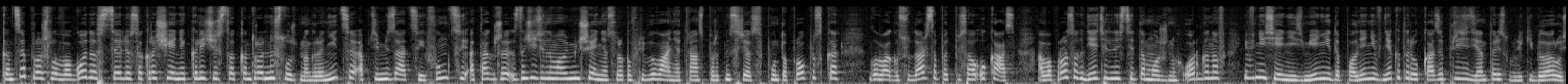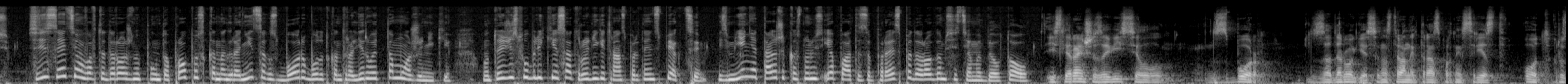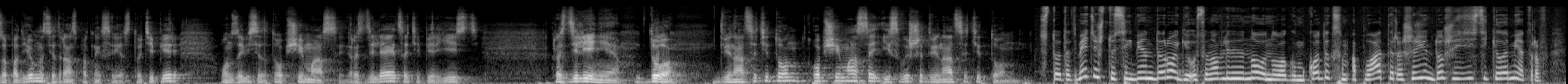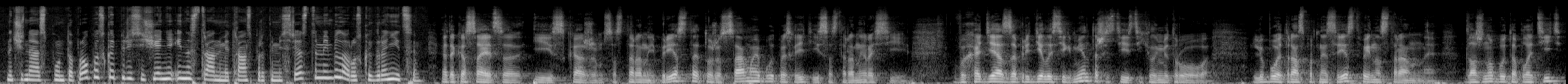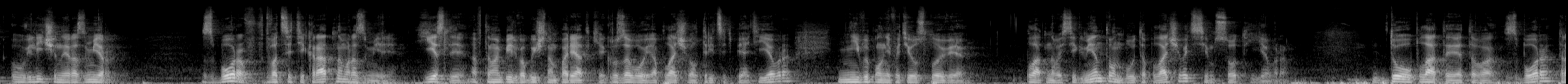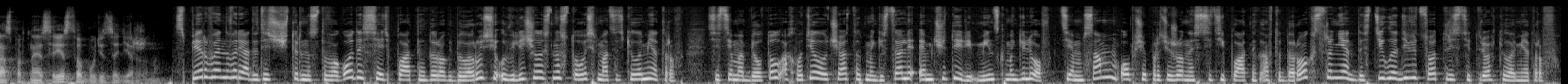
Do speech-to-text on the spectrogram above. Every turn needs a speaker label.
Speaker 1: В конце прошлого года с целью сокращения количества контрольных служб на границе, оптимизации функций, а также значительного уменьшения сроков пребывания транспортных средств в пункта пропуска глава государства подписал указ о вопросах деятельности таможенных органов и внесении изменений и дополнений в некоторые указы президента Республики Беларусь. В связи с этим в автодорожных пунктах пропуска на границах сборы будут контролировать таможенники, внутри республики – сотрудники транспортной инспекции. Изменения также коснулись и оплаты за проезд по дорогам системы Белтол.
Speaker 2: Если раньше зависел сбор за дороги с иностранных транспортных средств от грузоподъемности транспортных средств, то теперь он зависит от общей массы. Разделяется теперь, есть разделение до 12 тонн общей массой и свыше 12 тонн.
Speaker 1: Стоит отметить, что сегмент дороги, установленный новым налоговым кодексом оплаты, расширен до 60 километров, начиная с пункта пропуска пересечения иностранными транспортными средствами белорусской границы.
Speaker 2: Это касается и, скажем, со стороны Бреста, то же самое будет происходить и со стороны России. Выходя за пределы сегмента 60-километрового, любое транспортное средство иностранное должно будет оплатить увеличенный размер сборов в 20-кратном размере. Если автомобиль в обычном порядке грузовой оплачивал 35 евро, не выполнив эти условия платного сегмента, он будет оплачивать 700 евро. До уплаты этого сбора транспортное средство будет задержано.
Speaker 1: С 1 января 2014 года сеть платных дорог в Беларуси увеличилась на 118 километров. Система Белтол охватила участок магистрали М4 Минск-Могилев. Тем самым общая протяженность сети платных автодорог в стране достигла 933 километров.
